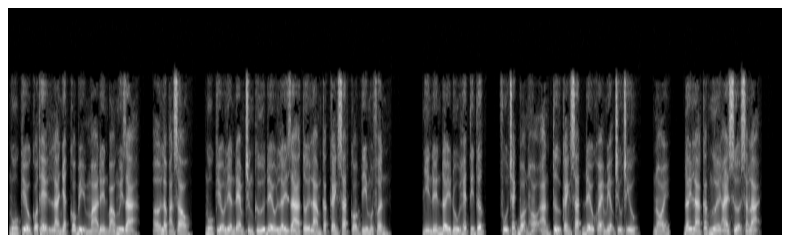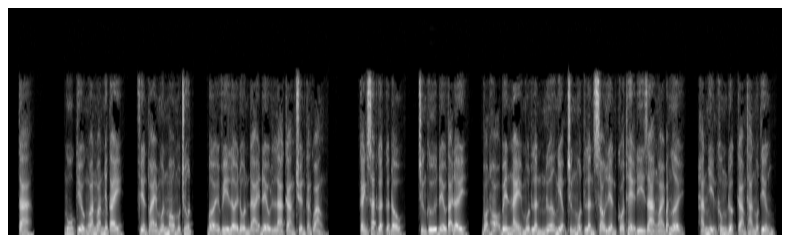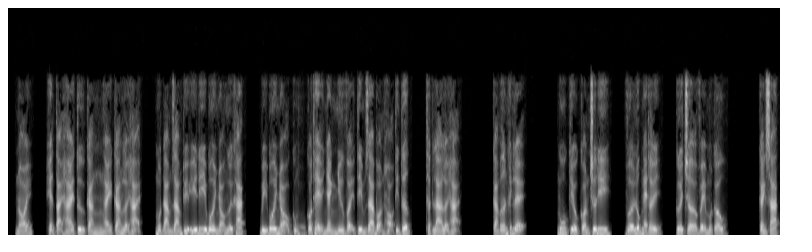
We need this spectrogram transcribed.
Ngu Kiều có thể là nhất có bị mà đến báo nguy giả, ở lập án sau, ngu Kiều liền đem chứng cứ đều lấy ra tới làm các cảnh sát copy một phần. Nhìn đến đầy đủ hết tin tức, phụ trách bọn họ án tử cảnh sát đều khỏe miệng chịu chịu, nói, đây là các ngươi ai sửa sang lại. Ta. Ngu Kiều ngoan ngoãn nhấc tay, phiền toái muốn mau một chút, bởi vì lời đồn đãi đều là càng truyền càng quảng. Cảnh sát gật gật đầu, chứng cứ đều tại đây, bọn họ bên này một lần nữa nghiệm chứng một lần sau liền có thể đi ra ngoài bắt người, hắn nhịn không được cảm thán một tiếng, nói, hiện tại hài tử càng ngày càng lợi hại, một đám dám tùy ý đi bôi nhọ người khác, bị bôi nhọ cũng có thể nhanh như vậy tìm ra bọn họ tin tức, thật là lợi hại. Cảm ơn khích lệ. Ngu kiểu còn chưa đi, vừa lúc nghe thấy, cười trở về một câu. Cảnh sát.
